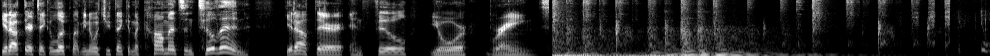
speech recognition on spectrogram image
get out there, take a look. Let me know what you think in the comments. Until then, Get out there and fill your brains. Don't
